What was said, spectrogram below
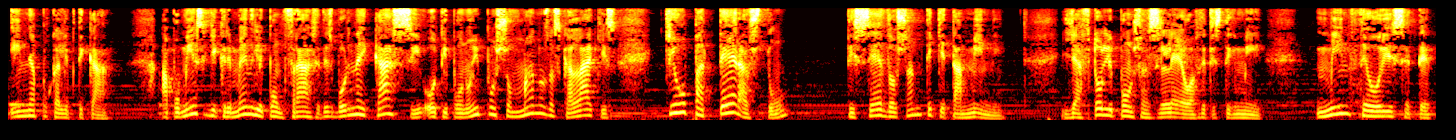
είναι αποκαλυπτικά. Από μια συγκεκριμένη λοιπόν φράση της μπορεί να εικάσει ότι υπονοεί πως ο Μάνος Δασκαλάκης και ο πατέρας του της έδωσαν την κεταμίνη. Γι' αυτό λοιπόν σας λέω αυτή τη στιγμή μην θεωρήσετε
